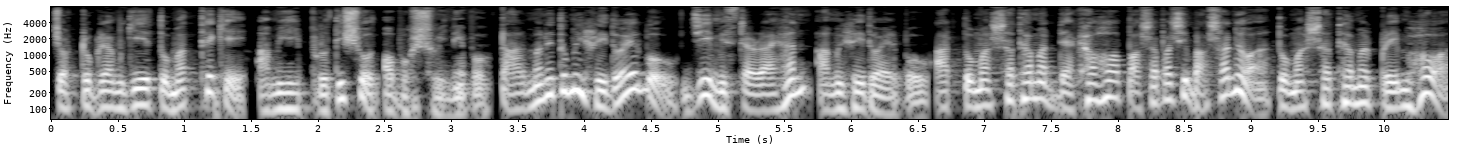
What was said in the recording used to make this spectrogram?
চট্টগ্রাম গিয়ে তোমার থেকে আমি এই প্রতিশোধ অবশ্যই নেব। তার মানে তুমি হৃদয়ের বউ? জি, মিস্টার রায়হান, আমি হৃদয়ের বউ। আর তোমার সাথে আমার দেখা হওয়া, পাশাপাশি বাসা নেওয়া, তোমার সাথে আমার প্রেম হওয়া,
